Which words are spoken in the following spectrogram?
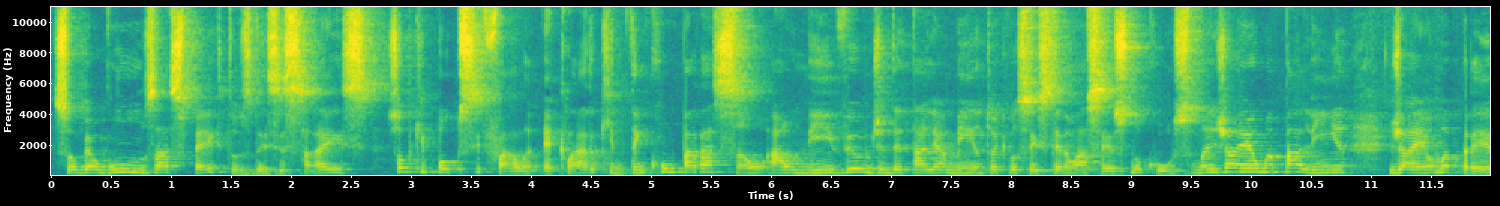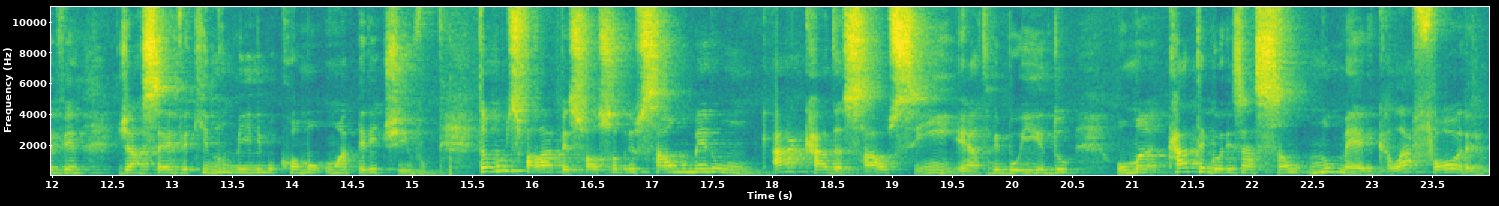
sobre alguns aspectos desses sais sobre que pouco se fala. É claro que não tem comparação ao nível de detalhamento a que vocês terão acesso no curso, mas já é uma palhinha, já é uma prévia, já serve aqui no mínimo como um aperitivo. Então vamos falar, pessoal, sobre o sal número 1. Um. A cada sal, sim, é atribuído uma categorização numérica. Lá fora,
